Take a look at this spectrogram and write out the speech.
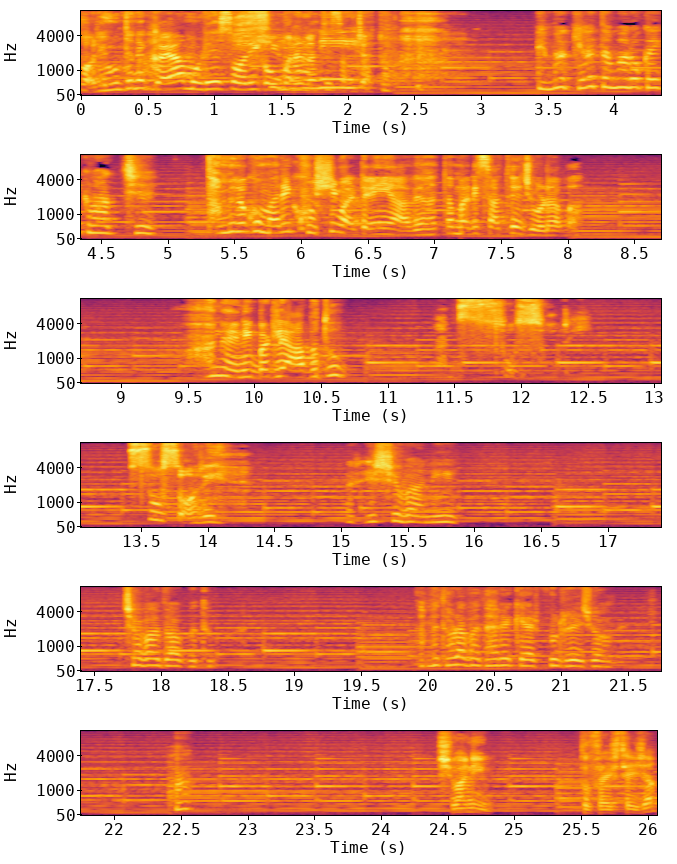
સોરી હું તને કયા મોઢે સોરી કહું મને નથી. સમજાતું. એમાં ક્યાં તમારો કંઈક વાક છે? તમે લોકો મારી ખુશી માટે અહીંયા આવ્યા હતા મારી સાથે જોડાવા. અને એની બદલે આ બધું આઈ એમ સો સોરી સો સોરી અરે શિવાની જવા દો આ બધું તમે થોડા વધારે કેરફુલ રહેજો હવે હા શિવાની તું ફ્રેશ થઈ જા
